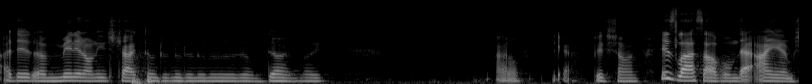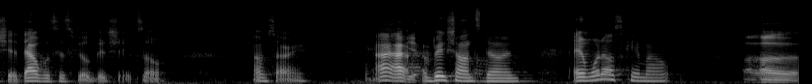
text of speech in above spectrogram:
I did a minute on each track. Dum, dum, dum, dum, dum, dum, dum, done. Like, I don't. Yeah, Big Sean. His last album, that I Am shit, that was his feel good shit. So, I'm sorry. I, I Yeah. Big Sean's done. And what else came out? Uh,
